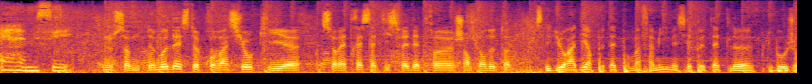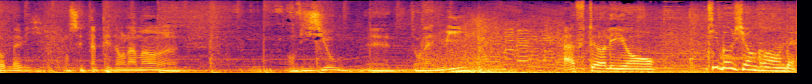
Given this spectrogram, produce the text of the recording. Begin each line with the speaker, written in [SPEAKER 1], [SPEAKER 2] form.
[SPEAKER 1] RMC.
[SPEAKER 2] Nous sommes de modestes provinciaux qui euh, seraient très satisfaits d'être euh, champions d'automne.
[SPEAKER 3] C'est dur à dire peut-être pour ma famille, mais c'est peut-être le plus beau jour de ma vie.
[SPEAKER 4] On s'est tapé dans la main euh, en visio dans la nuit.
[SPEAKER 5] After Lyon.
[SPEAKER 1] Thibaut Giangrande.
